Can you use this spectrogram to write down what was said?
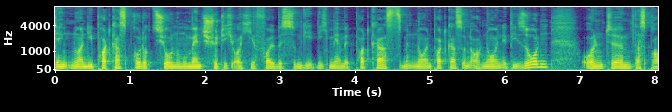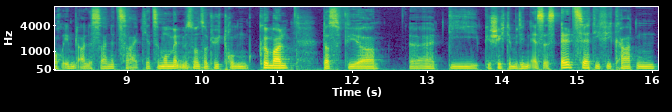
Denkt nur an die Podcast-Produktion. Im Moment schütte ich euch hier voll bis zum Geht nicht mehr mit Podcasts, mit neuen Podcasts und auch neuen Episoden. Und ähm, das braucht eben alles seine Zeit. Jetzt im Moment müssen wir uns natürlich darum kümmern, dass wir äh, die Geschichte mit den SSL-Zertifikaten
